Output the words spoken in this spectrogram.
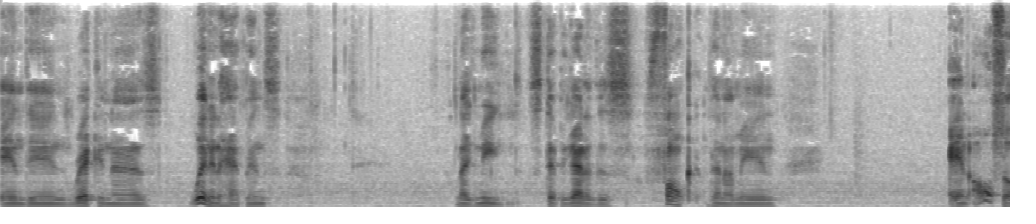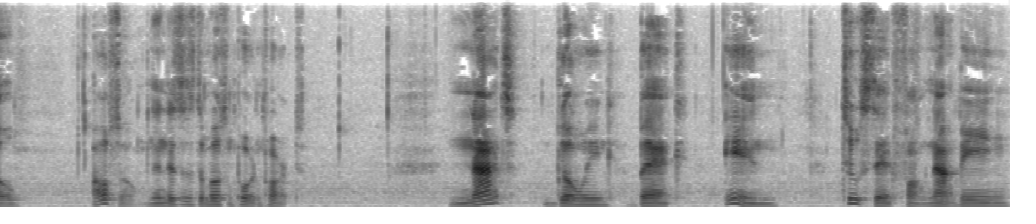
and then recognize when it happens, like me stepping out of this funk that I'm in, and also, also, and this is the most important part, not going back in to said funk, not being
